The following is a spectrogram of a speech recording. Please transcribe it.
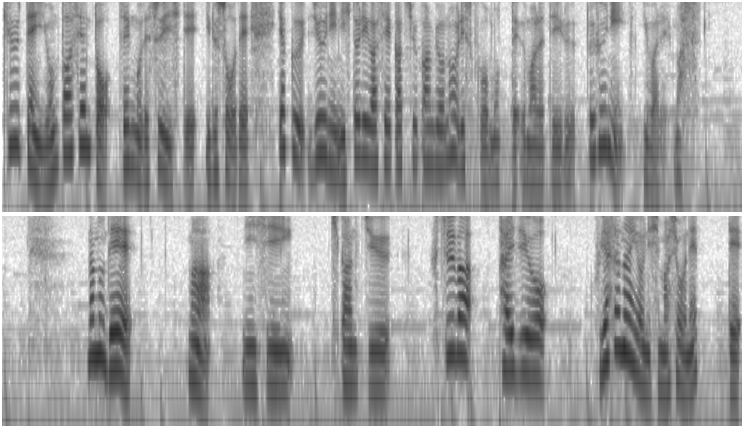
9.4%前後で推移しているそうで約10人に1人が生活習慣病のリスクを持って生まれているというふうに言われます。なのでまあ妊娠期間中普通は体重を増やさないようにしましょうねって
